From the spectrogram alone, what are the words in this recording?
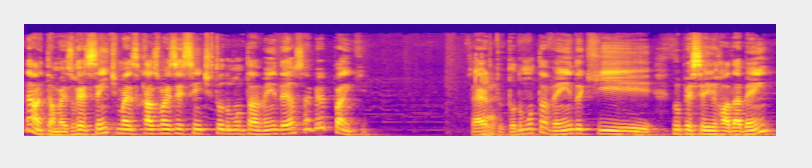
Não, então, mas o recente, mas o caso mais recente que todo mundo tá vendo é o Cyberpunk. Certo? É. Todo mundo tá vendo que no PC ele roda bem.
